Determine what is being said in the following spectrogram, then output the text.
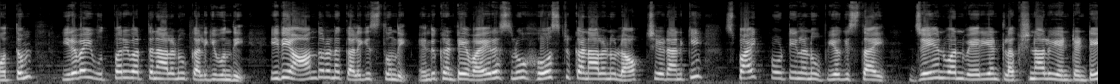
మొత్తం ఇరవై ఉత్పరివర్తనాలను కలిగి ఉంది. ఇది ఆందోళన కలిగిస్తుంది. ఎందుకంటే వైరస్లు హోస్ట్ కణాలను లాక్ చేయడానికి స్పైక్ ప్రోటీన్లను ఉపయోగిస్తాయి. జేఎన్ వన్ వేరియంట్ లక్షణాలు ఏంటంటే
